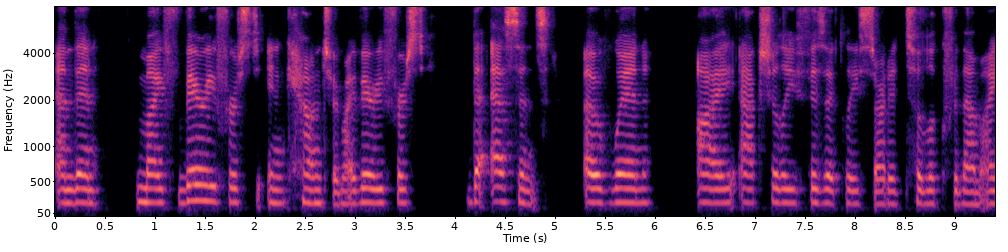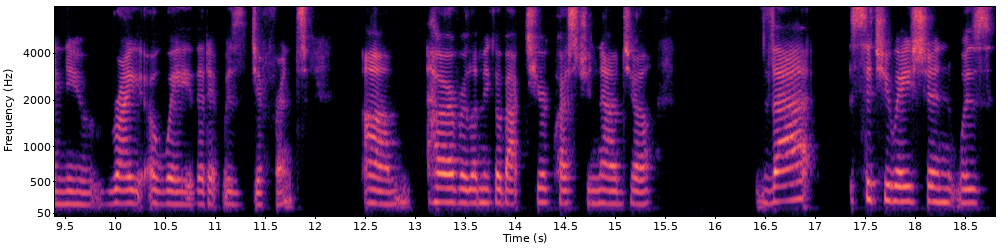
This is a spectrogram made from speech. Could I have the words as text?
and then my very first encounter, my very first the essence of when I actually physically started to look for them. I knew right away that it was different. Um, however, let me go back to your question now, Jill. That situation was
